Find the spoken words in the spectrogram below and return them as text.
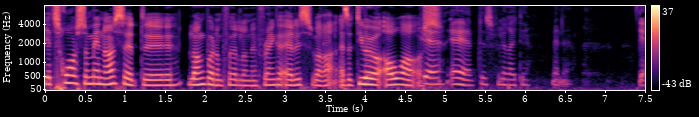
Jeg tror som også, at øh, Longbottom-forældrene, Frank og Alice, var, altså de var jo over os. Ja, ja, ja, det er selvfølgelig rigtigt. Men ja.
